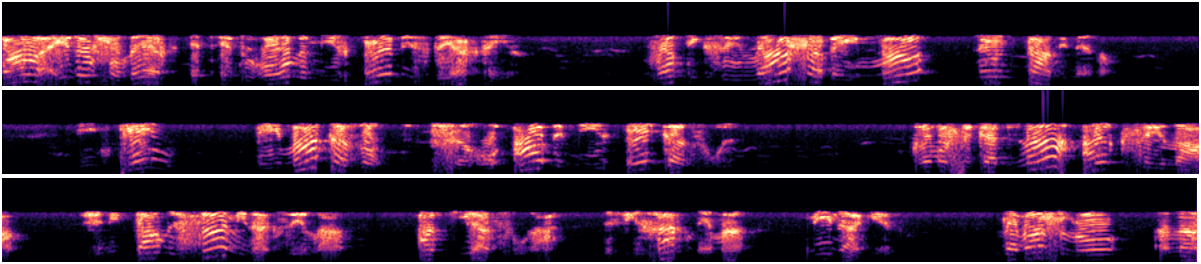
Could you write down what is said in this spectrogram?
בעל העדר שולח את עדרו למרעה בשדה אחר. זאת גזילה שהבהמה נהנתה ממנו. ואם כן, בהמה כזאת שרואה במרעה גזול, כלומר שגדלה על שניתן לך מן הגזילה, אז תהיה אסורה. לפיכך נאמר מן הגזל. דבר שלא עלה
